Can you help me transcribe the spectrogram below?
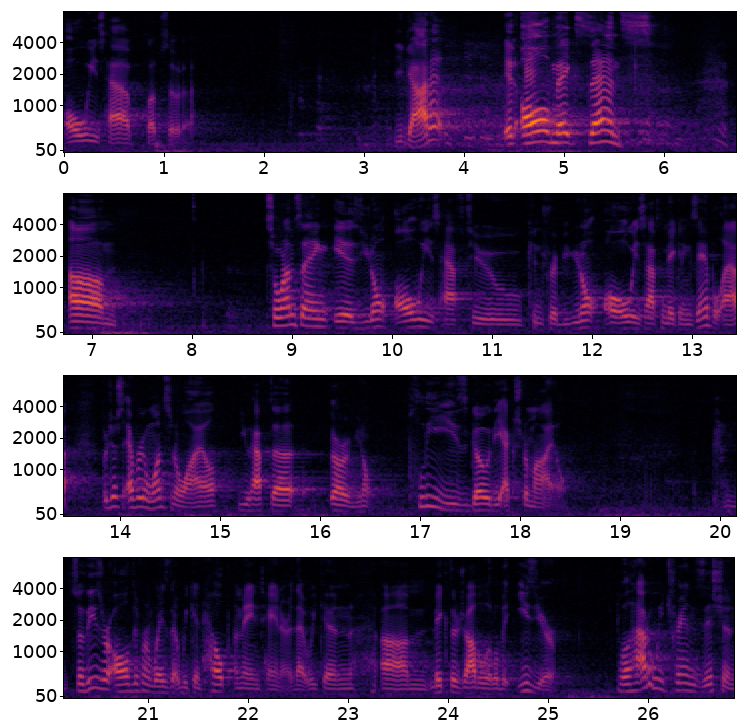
always have club soda. You got it? It all makes sense. Um, so what I'm saying is you don't always have to contribute. You don't always have to make an example app, but just every once in a while you have to, or you don't, please go the extra mile. So these are all different ways that we can help a maintainer, that we can um, make their job a little bit easier. Well, how do we transition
